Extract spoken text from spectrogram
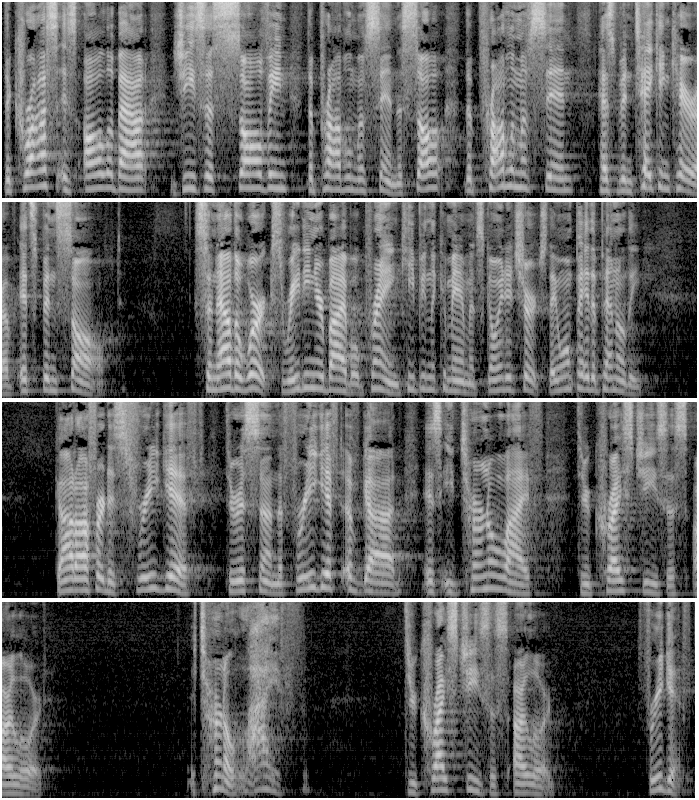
The cross is all about Jesus solving the problem of sin. The, sol- the problem of sin has been taken care of, it's been solved. So now the works reading your Bible, praying, keeping the commandments, going to church they won't pay the penalty. God offered his free gift through his Son. The free gift of God is eternal life through Christ Jesus our Lord. Eternal life through Christ Jesus our Lord. Free gift.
